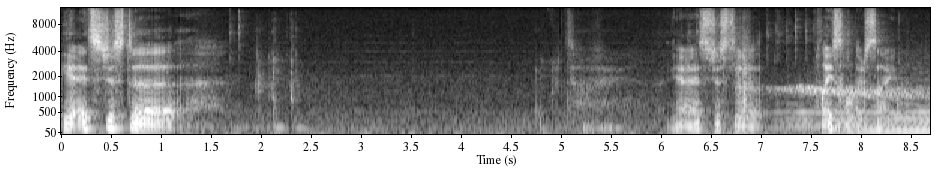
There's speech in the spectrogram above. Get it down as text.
Yeah, it's just a... Yeah, it's just a placeholder site.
